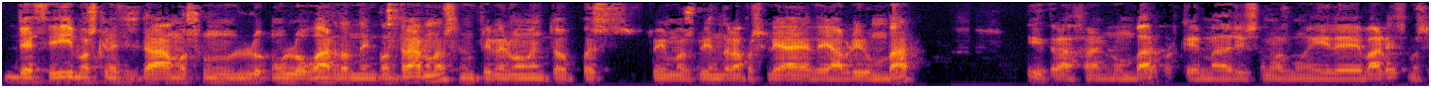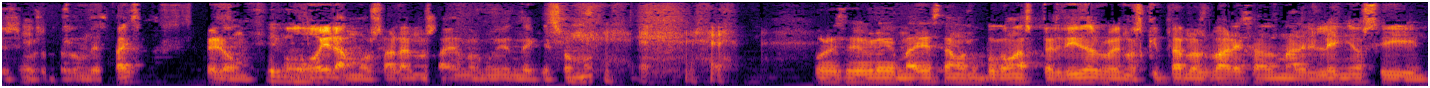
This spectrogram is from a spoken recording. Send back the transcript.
decidimos que necesitábamos un, un, lugar donde encontrarnos. En el primer momento, pues estuvimos viendo la posibilidad de abrir un bar y trabajar en un bar, porque en Madrid somos muy de bares, no sé si vosotros dónde estáis, pero o éramos, ahora no sabemos muy bien de qué somos. Por eso yo creo que en Madrid estamos un poco más perdidos, porque nos quitan los bares a los madrileños y,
